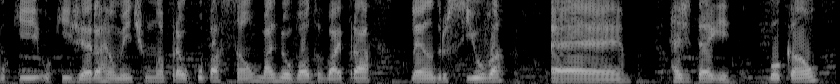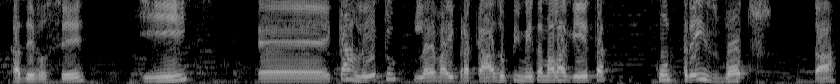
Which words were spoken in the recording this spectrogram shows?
o, que, o que gera realmente uma preocupação, mas meu voto vai para Leandro Silva. É, hashtag Bocão, cadê você? E é, Carleto leva aí para casa o Pimenta Malagueta com três votos, tá?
